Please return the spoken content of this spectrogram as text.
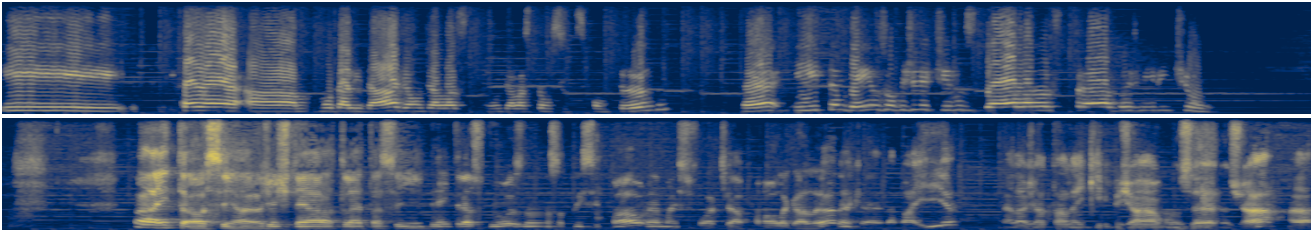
e qual é a modalidade onde elas, onde elas estão se descontando, né? E também os objetivos delas para 2021. Ah, então, assim, a gente tem a atleta, assim, dentre as duas, nossa principal, né, mais forte é a Paula Galana, né, que é da Bahia, ela já está na equipe já há alguns anos já, ela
